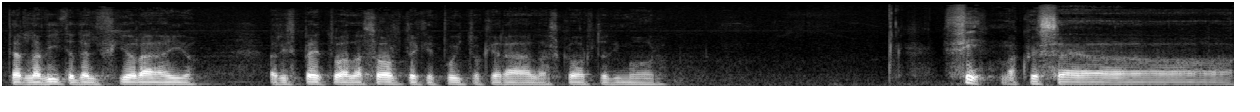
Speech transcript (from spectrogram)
per la vita del fioraio rispetto alla sorte che poi toccherà alla scorta di Moro. Sì, ma questa uh,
